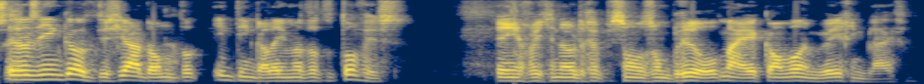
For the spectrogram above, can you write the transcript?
Ja, dat denk ik ook. Dus ja, dan. Dat, ik denk alleen maar dat het tof is. Enige wat je nodig hebt is zo'n zo'n bril, maar je kan wel in beweging blijven.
